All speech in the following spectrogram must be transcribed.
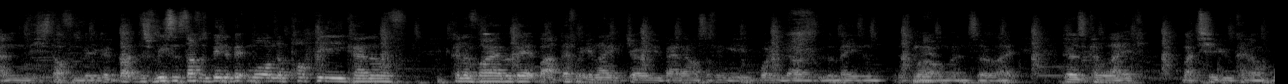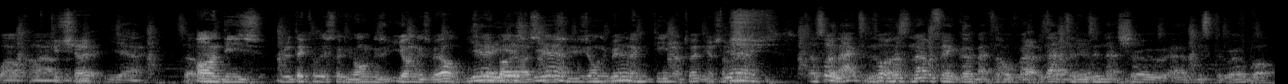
and his stuff was really good. But this recent stuff has been a bit more on the poppy kind of kind of vibe a bit. But I definitely like Joey Badass. I think he, what he does is amazing as well, Yeah. man. So like. Those kind of like my two kind of wild cards. Good. Yeah. So And he's ridiculously young as, young as well. Yeah, he is, yeah. He's, he's only about Yeah. 19 or 20 or something. Yeah. I saw him acting as well. That's another thing going back to the whole rap. His acting. right, He was in that show, um, Mr. Robot,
